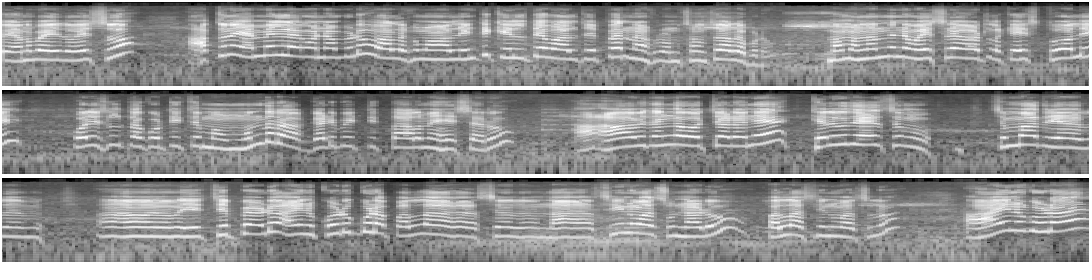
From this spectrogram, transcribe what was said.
ఎనభై ఐదు వయసు అతను ఎమ్మెల్యేగా ఉన్నప్పుడు వాళ్ళకి వాళ్ళ ఇంటికి వెళ్తే వాళ్ళు చెప్పారు నాకు రెండు సంవత్సరాలు ఇప్పుడు. మమ్మల్ని అందరినీ వయసు కేసు తోలి పోలీసులతో కొట్టించి మా ముందర గడిపెట్టి తాళమేసేశారు ఆ- విధంగా వచ్చాడని తెలుగుదేశం సింహాద్రి చెప్పాడు. ఆయన కొడుకు కూడా పల్లా నా శ్రీనివాస్ ఉన్నాడు పల్లా శ్రీనివాసులు. ఆయన కూడా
